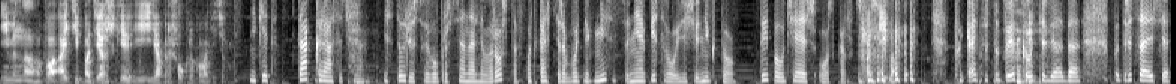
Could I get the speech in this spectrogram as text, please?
именно в IT-поддержке, и я пришел к руководителю. Никит, так красочно историю своего профессионального роста в подкасте «Работник месяца» не описывал еще никто. Ты получаешь Оскар. Спасибо. Какая-то статуэтка у тебя, да. Потрясающе.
